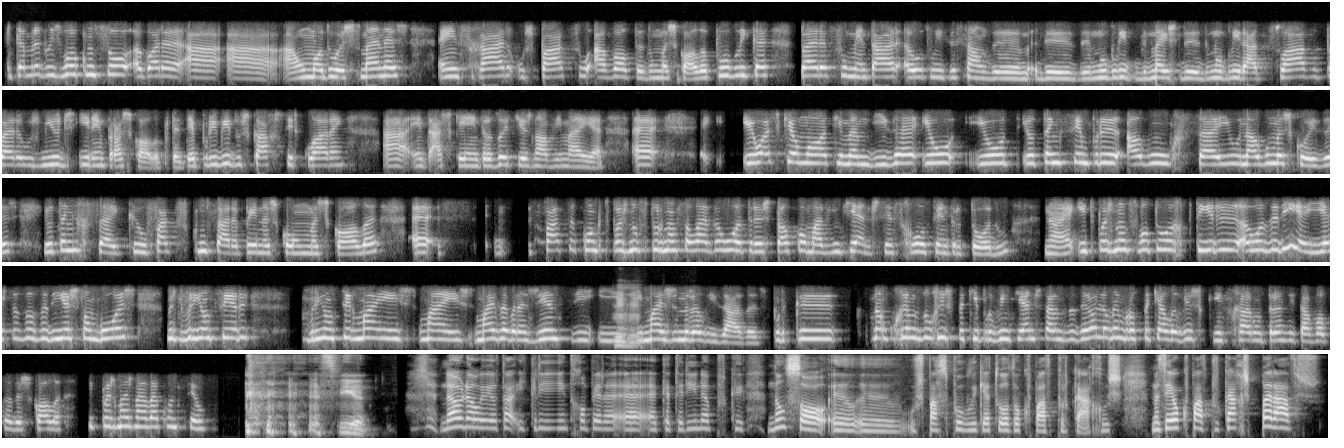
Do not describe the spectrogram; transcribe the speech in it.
A Câmara de Lisboa começou agora há, há, há uma ou duas semanas a encerrar o espaço à volta de uma escola pública para fomentar a utilização de, de, de, de meios de, mobilidade suave para os miúdos irem para a escola. Portanto, é proibido os carros circularem, à, acho que é entre as 8 e as 9 e meia. Uh, eu acho que é uma ótima medida. Eu, eu, eu tenho sempre algum receio em algumas coisas. Eu tenho receio que o facto de começar apenas com uma escola uh, faça com que depois no futuro não se alarga outras, tal como há 20 anos se encerrou o centro todo, não é? E depois não se voltou a repetir a ousadia. E estas ousadias são boas, mas deveriam ser deveriam ser mais, mais, mais abrangentes e, e, uhum. e mais generalizadas, porque não corremos o risco daqui por 20 anos estarmos a dizer olha, lembram-se daquela vez que encerraram o trânsito à volta da escola e depois mais nada aconteceu. Sofia. Não, não, eu tá, e queria interromper a, a, Catarina porque não só uh, uh, o espaço público é todo ocupado por carros, mas é ocupado por carros parados.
